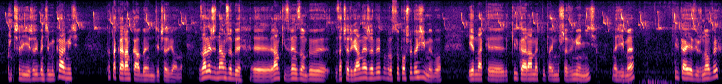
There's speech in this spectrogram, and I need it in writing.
czyli jeżeli będziemy karmić, to taka ramka będzie czerwiona. Zależy nam, żeby y, ramki z węzą były zaczerwiane, żeby po prostu poszły do zimy, bo jednak y, kilka ramek tutaj muszę wymienić na zimę. Kilka jest już nowych,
